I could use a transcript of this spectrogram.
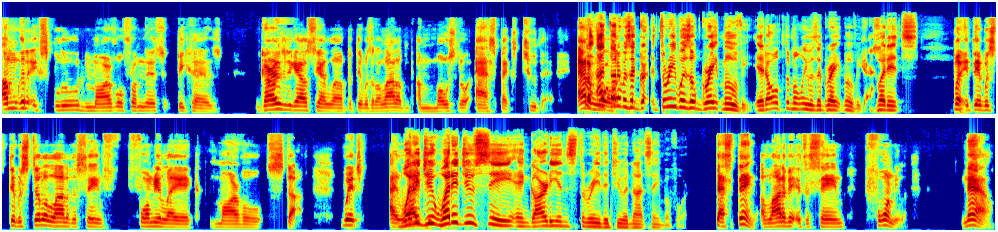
I'm gonna exclude Marvel from this because Guardians of the Galaxy I love, but there was a lot of emotional aspects to that. Adam I thought it was a gr- three was a great movie. It ultimately was a great movie, Yes. but it's but it- there was there was still a lot of the same formulaic Marvel stuff, which I what did you what did you see in Guardians three that you had not seen before? That's the thing. A lot of it is the same formula. Now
